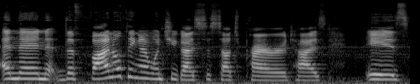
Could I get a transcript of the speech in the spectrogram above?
And then the final thing I want you guys to start to prioritize is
